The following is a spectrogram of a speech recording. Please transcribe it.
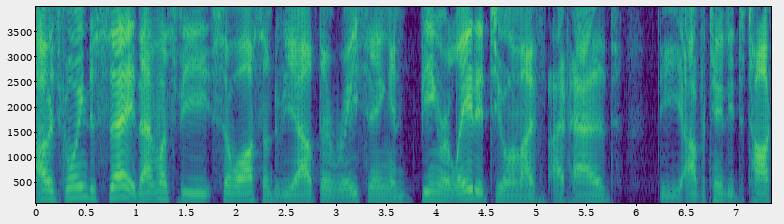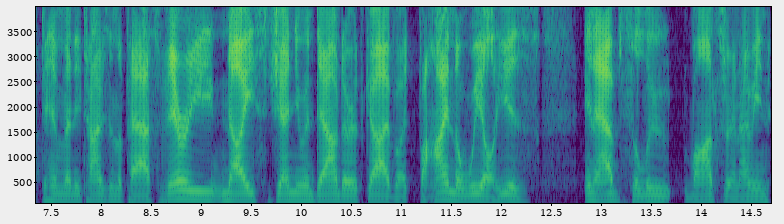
I was going to say that must be so awesome to be out there racing and being related to him. I've I've had the opportunity to talk to him many times in the past. Very nice, genuine, down to earth guy, but behind the wheel, he is an absolute monster. And I mean,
